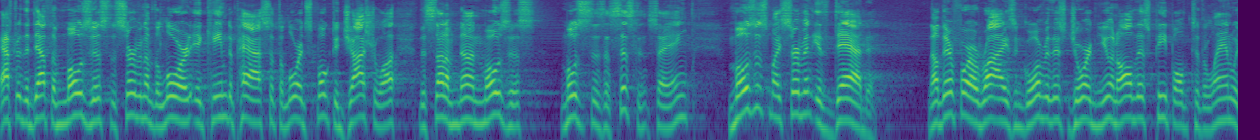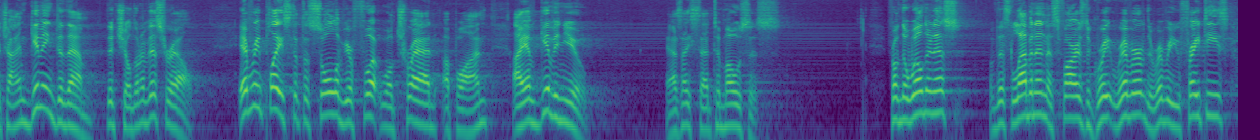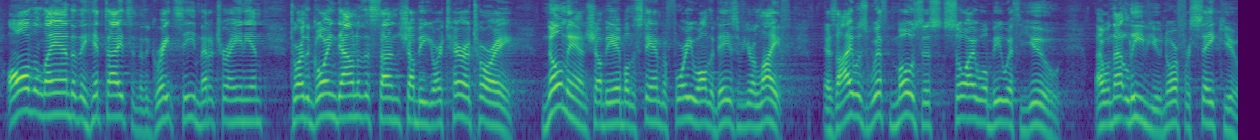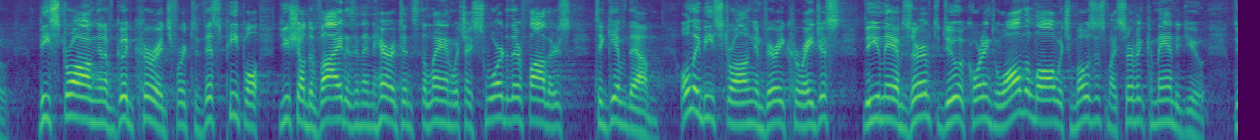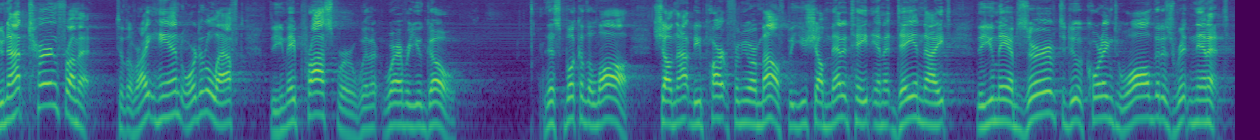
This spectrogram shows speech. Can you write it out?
After the death of Moses, the servant of the Lord, it came to pass that the Lord spoke to Joshua, the son of Nun, Moses, Moses' assistant, saying, Moses, my servant, is dead. Now therefore arise and go over this Jordan, you and all this people, to the land which I am giving to them, the children of Israel. Every place that the sole of your foot will tread upon, I have given you, as I said to Moses. From the wilderness of this Lebanon as far as the great river, the river Euphrates, all the land of the Hittites and to the great sea, Mediterranean, toward the going down of the sun shall be your territory. No man shall be able to stand before you all the days of your life. As I was with Moses, so I will be with you. I will not leave you nor forsake you. Be strong and of good courage, for to this people you shall divide as an inheritance the land which I swore to their fathers to give them. Only be strong and very courageous that you may observe to do according to all the law which Moses my servant commanded you. Do not turn from it to the right hand or to the left, that you may prosper wherever you go. This book of the law shall not depart from your mouth, but you shall meditate in it day and night, that you may observe to do according to all that is written in it.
